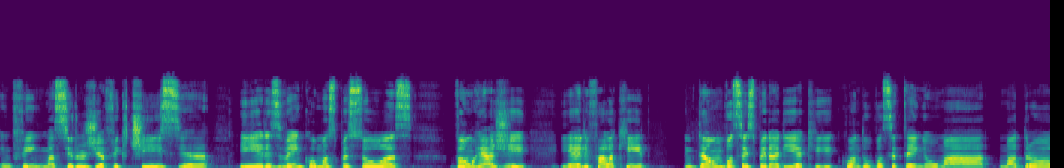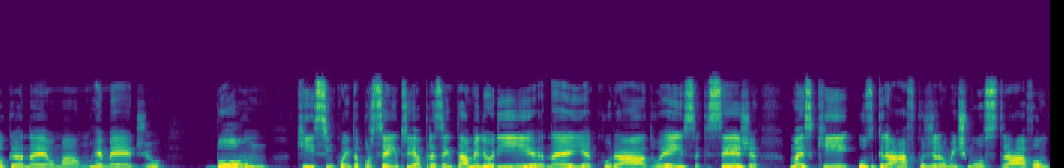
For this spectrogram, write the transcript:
enfim, uma cirurgia fictícia. E eles veem como as pessoas vão reagir. E aí ele fala que. Então você esperaria que quando você tem uma, uma droga, né, uma, um remédio bom, que 50% ia apresentar melhoria, né, ia curar a doença, que seja, mas que os gráficos geralmente mostravam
